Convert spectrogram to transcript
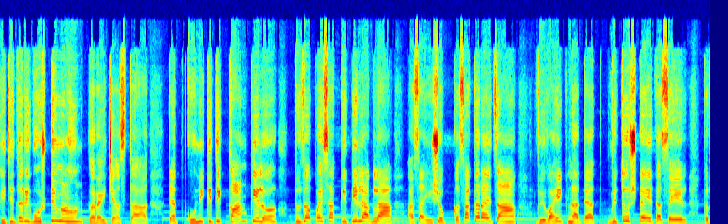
कितीतरी गोष्टी मिळून करायच्या असतात. त्यात कोणी किती काम केलं तुझा पैसा किती लागला असा हिशोब कसा करायचा? वैवाहिक नात्यात वितुष्ट येत असेल तर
